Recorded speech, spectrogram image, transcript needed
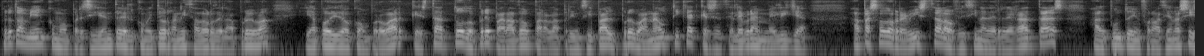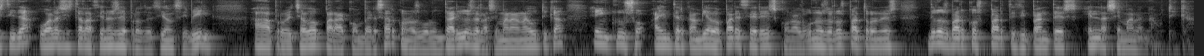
pero también como presidente del comité organizador de la prueba y ha podido comprobar que está todo preparado para la principal prueba náutica que se celebra en Melilla ha pasado revista a la oficina de regatas, al punto de información asistida o a las instalaciones de protección civil. Ha aprovechado para conversar con los voluntarios de la Semana Náutica e incluso ha intercambiado pareceres con algunos de los patrones de los barcos participantes en la Semana Náutica.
